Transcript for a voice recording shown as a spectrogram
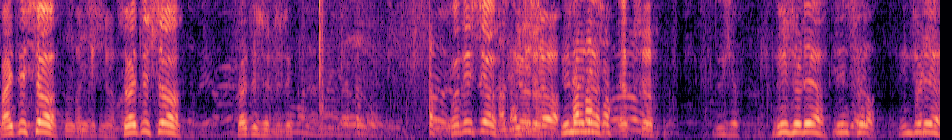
পঁয়ত্রিশশো। ছয়ত্রিশশো। ছয়ত্রিশশো পঁচিশশো। একশো। দুইশো টাকা। তিনশো। তিনশো টাকা।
